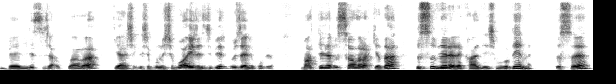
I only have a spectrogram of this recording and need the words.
belli sıcaklıklarla gerçekleşir. Bunun için bu ayırt edici bir özellik oluyor. Maddeler ısı alarak ya da ısı vererek hal değişimi olur değil mi? Isı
